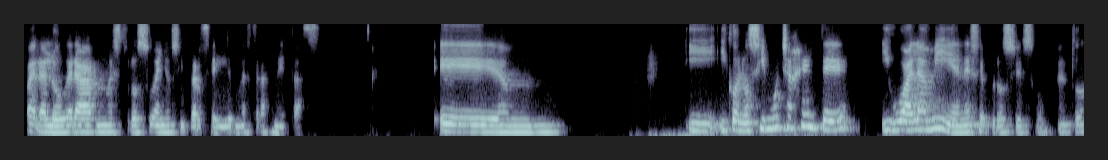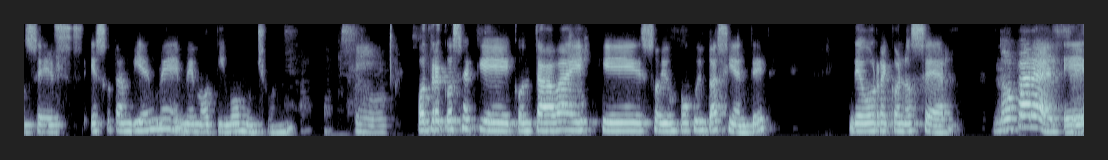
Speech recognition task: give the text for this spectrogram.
para lograr nuestros sueños y perseguir nuestras metas. Eh, y, y, conocí mucha gente igual a mí en ese proceso. Entonces, eso también me, me motivó mucho. ¿no? Sí. Otra cosa que contaba es que soy un poco impaciente, debo reconocer, No parece.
